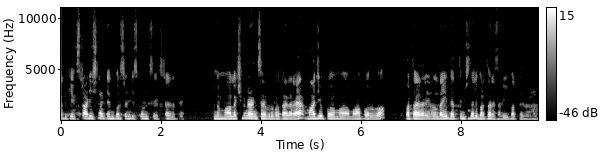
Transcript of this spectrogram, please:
ಅದಕ್ಕೆ extra additional ten percent discounts extra ಇರುತ್ತೆ. ನಮ್ಮ ಲಕ್ಷ್ಮೀನಾರಾಯಣ ಸಾಹೇಬರು ಬರ್ತಾ ಇದ್ದಾರೆ ಮಾಜಿ ಉಪ ಮಹಾಪೌರರು ಬರ್ತಾ ಇದ್ದಾರೆ ಇನ್ನೊಂದು ಐದು ಹತ್ತು ನಿಮಿಷದಲ್ಲಿ ಬರ್ತಾರೆ ಸರ್ ಈಗ ಬರ್ತಾ ಇದ್ದಾರೆ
